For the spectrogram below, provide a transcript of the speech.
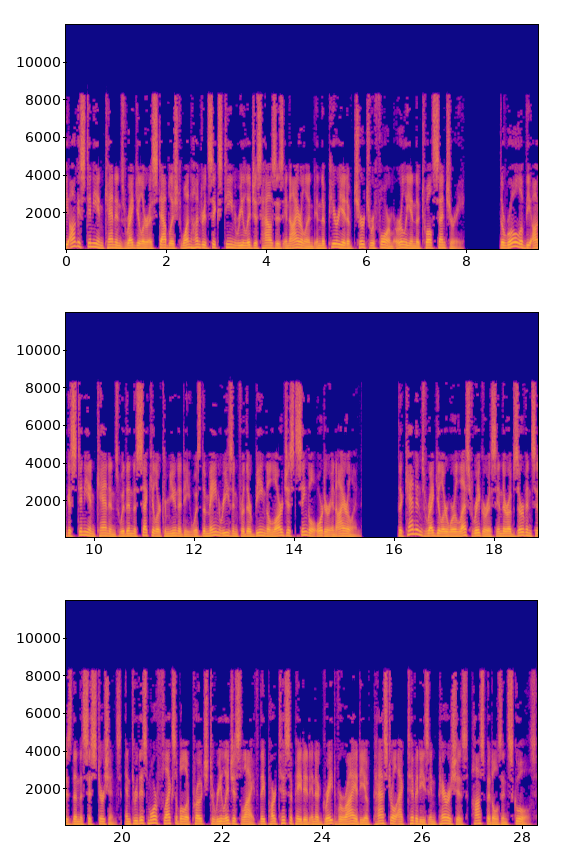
the Augustinian canons regular established 116 religious houses in Ireland in the period of church reform early in the 12th century. The role of the Augustinian canons within the secular community was the main reason for their being the largest single order in Ireland. The canons regular were less rigorous in their observances than the Cistercians, and through this more flexible approach to religious life they participated in a great variety of pastoral activities in parishes, hospitals and schools.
